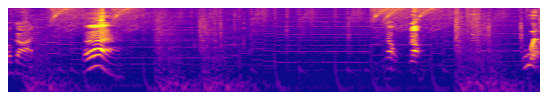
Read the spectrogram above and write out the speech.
Oh god. Ah. No, no. What?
